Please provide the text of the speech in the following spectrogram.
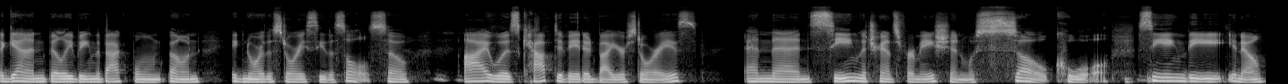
again, Billy being the backbone, bone, ignore the story, see the souls. So mm-hmm. I was captivated by your stories. And then seeing the transformation was so cool. Mm-hmm. Seeing the, you know,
